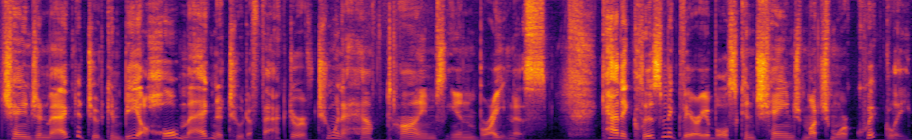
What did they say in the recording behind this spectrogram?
change in magnitude can be a whole magnitude, a factor of two and a half times in brightness. Cataclysmic variables can change much more quickly.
